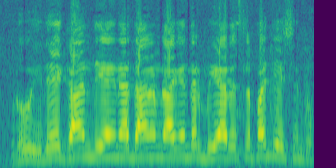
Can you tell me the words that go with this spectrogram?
ఇప్పుడు ఇదే గాంధీ అయినా దానం నాగేందర్ బీఆర్ఎస్లో పనిచేసిండ్రు.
